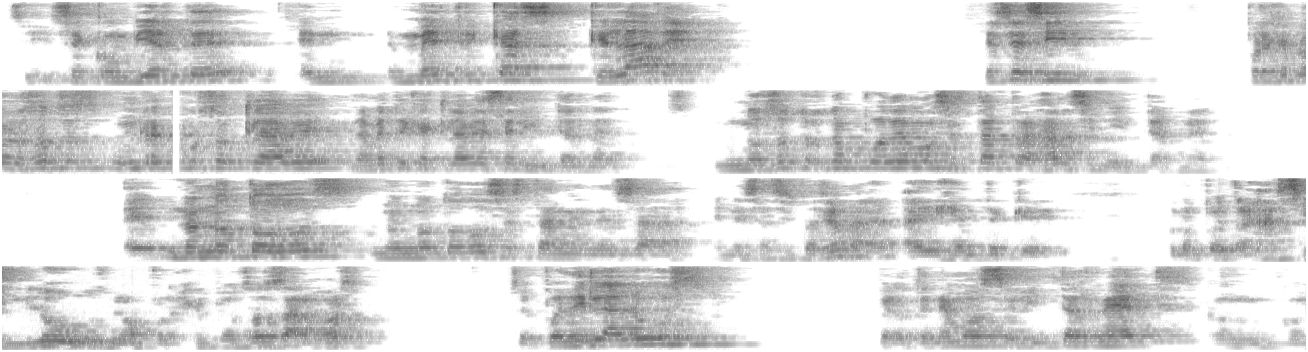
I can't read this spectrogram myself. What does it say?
¿sí? se convierte en métricas clave. Es decir, por ejemplo, nosotros un recurso clave, la métrica clave es el Internet. Nosotros no podemos estar trabajando sin Internet. Eh, no, no todos, no, no todos están en esa, en esa situación. Hay, gente que no puede trabajar sin luz, ¿no? Por ejemplo, nosotros a lo mejor se puede ir la luz, pero tenemos el Internet con, con,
